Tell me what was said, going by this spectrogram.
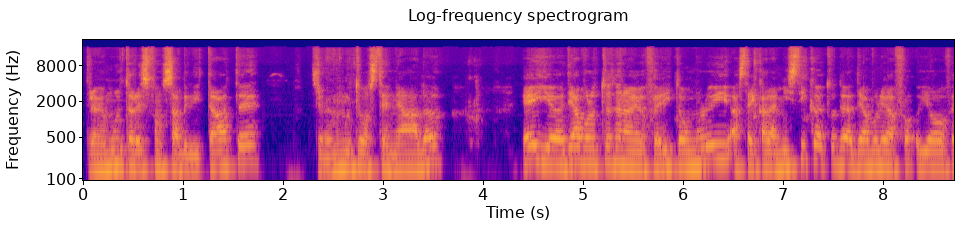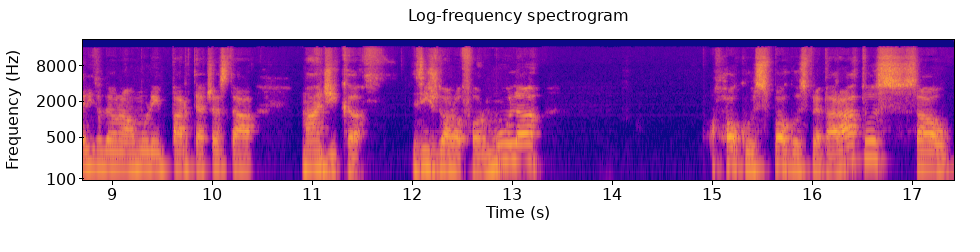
trebuie multă responsabilitate, trebuie multă osteneală. Ei, uh, diavolul totdeauna i-a oferit omului, asta e calea mistică, tot diavolul i-a oferit totdeauna omului partea aceasta magică. Zici doar o formulă, hocus pocus preparatus sau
